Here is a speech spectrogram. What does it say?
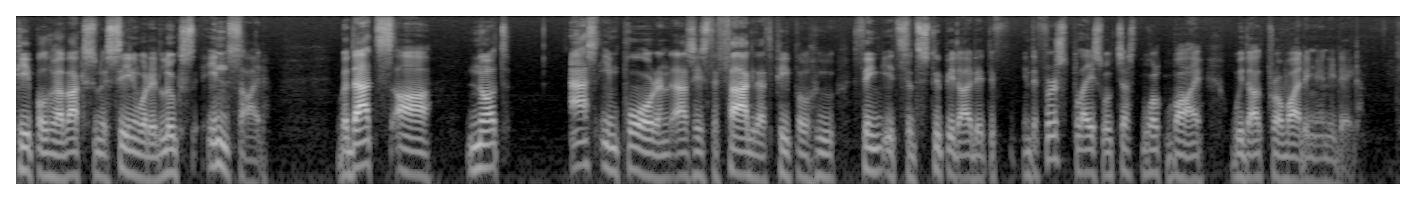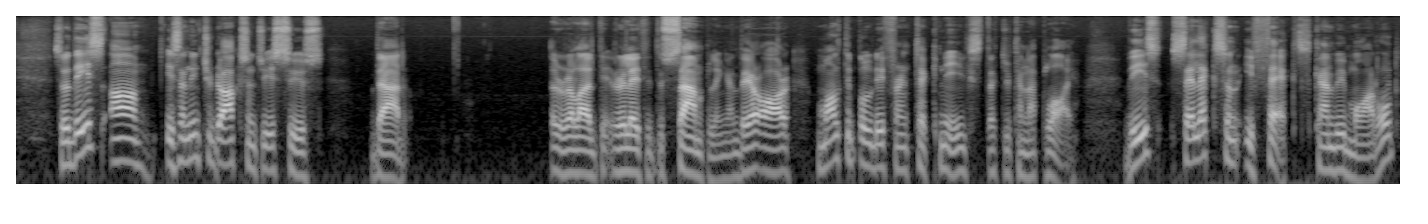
people who have actually seen what it looks inside. But that's uh, not as important as is the fact that people who think it's a stupid idea in the first place will just walk by without providing any data. So this uh, is an introduction to issues that are related to sampling and there are multiple different techniques that you can apply. These selection effects can be modeled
